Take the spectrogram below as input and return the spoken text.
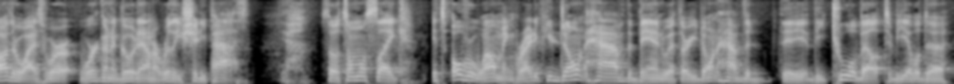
Otherwise, we're we're going to go down a really shitty path. Yeah. So it's almost like it's overwhelming, right? If you don't have the bandwidth or you don't have the the the tool belt to be able to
